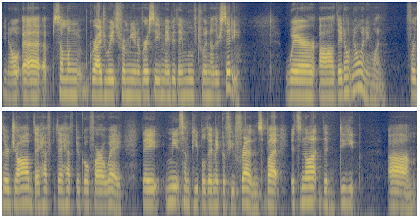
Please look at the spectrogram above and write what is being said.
you know, uh, someone graduates from university, maybe they move to another city where uh, they don't know anyone. For their job, they have they have to go far away. They meet some people, they make a few friends, but it's not the deep um,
